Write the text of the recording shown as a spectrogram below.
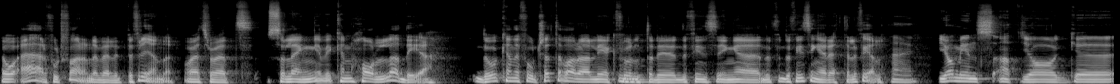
och är fortfarande väldigt befriande. Och jag tror att så länge vi kan hålla det, då kan det fortsätta vara lekfullt Mm. och det, det finns inga, det, då finns inga rätt eller fel. Nej. Jag minns att jag eh,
